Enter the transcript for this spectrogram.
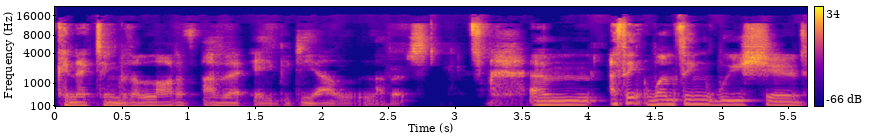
connecting with a lot of other ABDL lovers. Um, I think one thing we should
